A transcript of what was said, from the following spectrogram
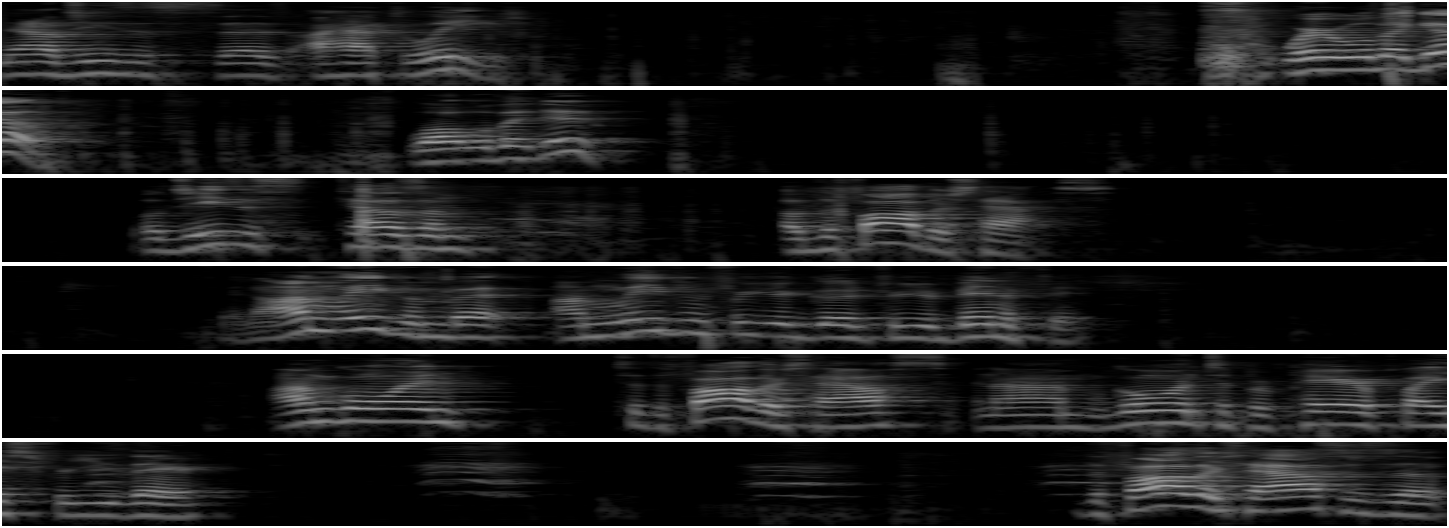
Now Jesus says, "I have to leave." Where will they go? What will they do? Well, Jesus tells them of the Father's house. I'm leaving, but I'm leaving for your good, for your benefit. I'm going to the Father's house, and I'm going to prepare a place for you there. The Father's house is a,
